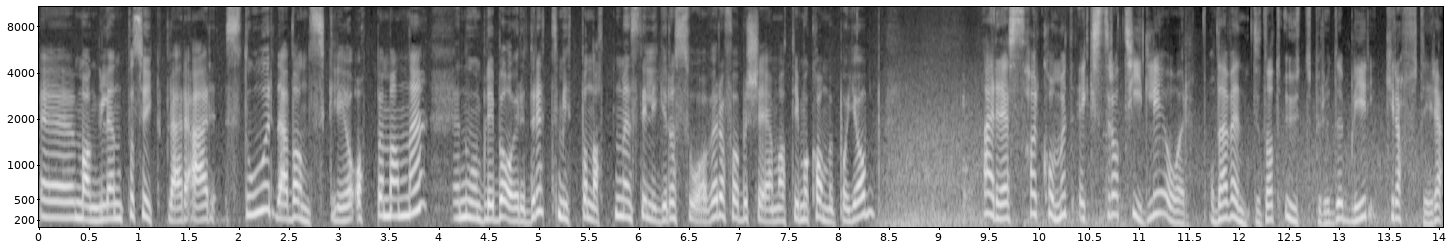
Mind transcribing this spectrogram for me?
Eh, mangelen på sykepleiere er stor. Det er vanskelig å oppbemanne. Noen blir beordret midt på natten mens de ligger og sover og får beskjed om at de må komme på jobb. RS har kommet ekstra tidlig i år, og det er ventet at utbruddet blir kraftigere.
